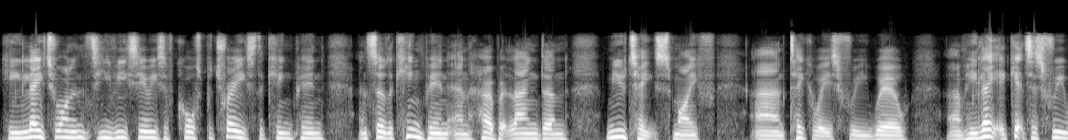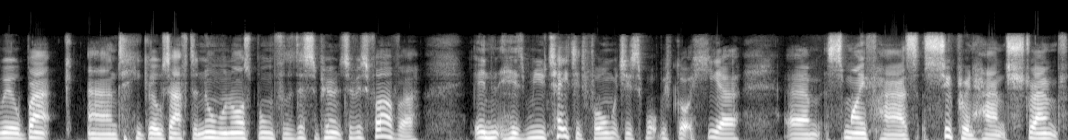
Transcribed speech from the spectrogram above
He later on in the TV series, of course, portrays the Kingpin, and so the Kingpin and Herbert Landon mutate Smythe and take away his free will. Um, he later gets his free will back and he goes after Norman Osborn for the disappearance of his father in his mutated form, which is what we've got here, um, Smythe has super enhanced strength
